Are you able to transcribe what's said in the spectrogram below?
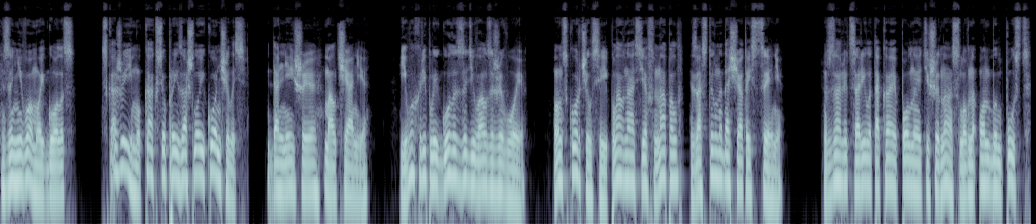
За него мой голос. Скажи ему, как все произошло и кончилось. Дальнейшее молчание. Его хриплый голос задевал за живое. Он скорчился и плавно осев на пол, застыл на дощатой сцене. В зале царила такая полная тишина, словно он был пуст,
